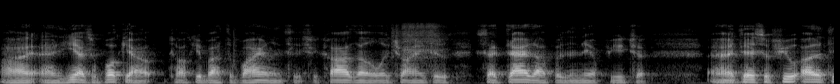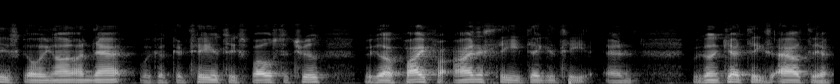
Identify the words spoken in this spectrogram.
uh, and he has a book out talking about the violence in Chicago. We're trying to set that up in the near future. Uh, there's a few other things going on on that. We could continue to expose the truth. We're going to fight for honesty, dignity, and we're going to get things out there.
